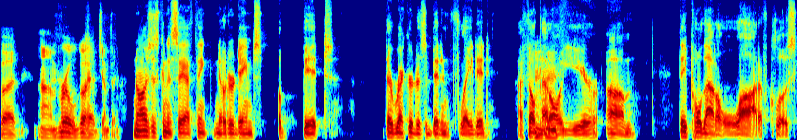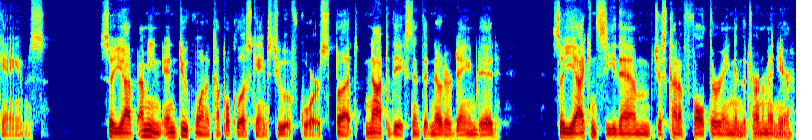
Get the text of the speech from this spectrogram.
but um, Merle, go ahead, jump in. No, I was just going to say, I think Notre Dame's a bit, their record is a bit inflated. I felt mm-hmm. that all year. Um, they pulled out a lot of close games. So you have, I mean, and Duke won a couple close games too, of course, but not to the extent that Notre Dame did. So yeah, I can see them just kind of faltering in the tournament here.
